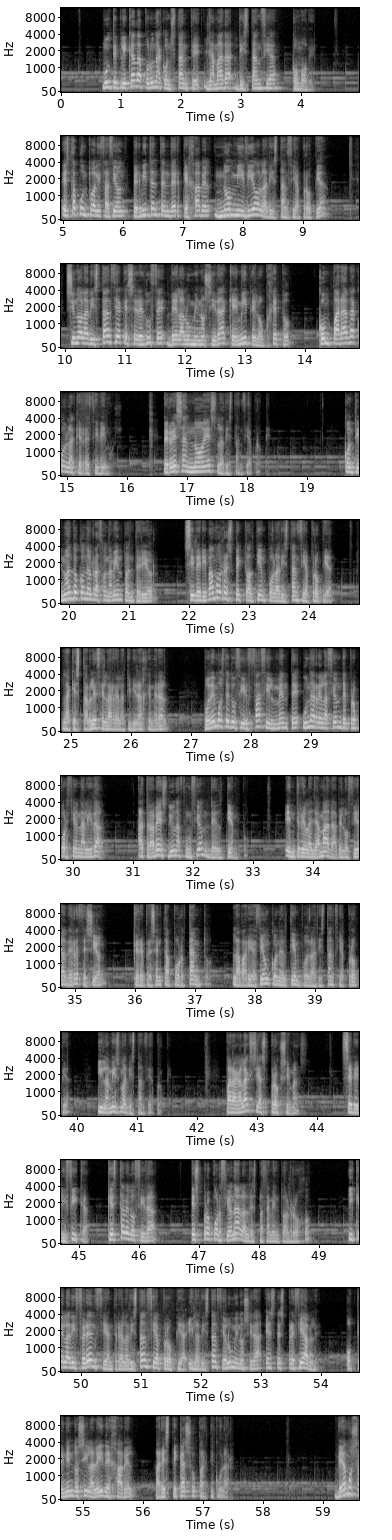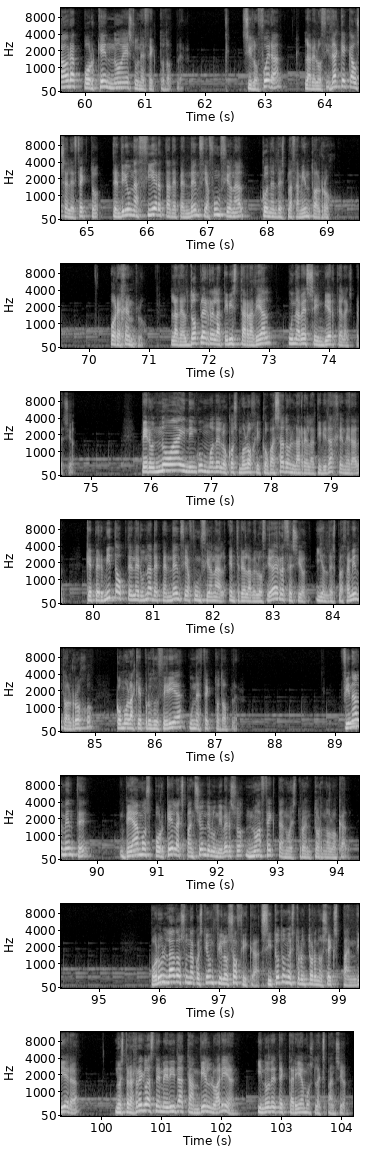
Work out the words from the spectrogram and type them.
multiplicada por una constante llamada distancia comóvil. Esta puntualización permite entender que Hubble no midió la distancia propia, sino la distancia que se deduce de la luminosidad que emite el objeto comparada con la que recibimos. Pero esa no es la distancia propia. Continuando con el razonamiento anterior, si derivamos respecto al tiempo la distancia propia, la que establece la relatividad general, podemos deducir fácilmente una relación de proporcionalidad a través de una función del tiempo entre la llamada velocidad de recesión, que representa por tanto la variación con el tiempo de la distancia propia, y la misma distancia propia. Para galaxias próximas, se verifica que esta velocidad es proporcional al desplazamiento al rojo y que la diferencia entre la distancia propia y la distancia luminosidad es despreciable, obteniendo así la ley de Hubble para este caso particular. Veamos ahora por qué no es un efecto Doppler. Si lo fuera, la velocidad que causa el efecto tendría una cierta dependencia funcional con el desplazamiento al rojo. Por ejemplo, la del Doppler relativista radial una vez se invierte la expresión pero no hay ningún modelo cosmológico basado en la relatividad general que permita obtener una dependencia funcional entre la velocidad de recesión y el desplazamiento al rojo como la que produciría un efecto Doppler. Finalmente, veamos por qué la expansión del universo no afecta a nuestro entorno local. Por un lado es una cuestión filosófica, si todo nuestro entorno se expandiera, nuestras reglas de medida también lo harían y no detectaríamos la expansión.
